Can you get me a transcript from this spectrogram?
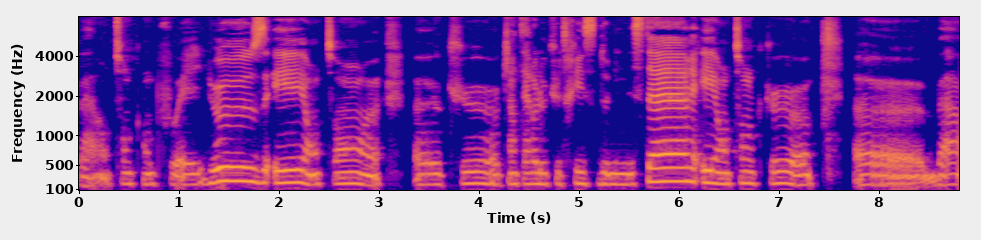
bah, en tant qu'employeuse et en tant euh, que, qu'interlocutrice de ministère et en tant que bah,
